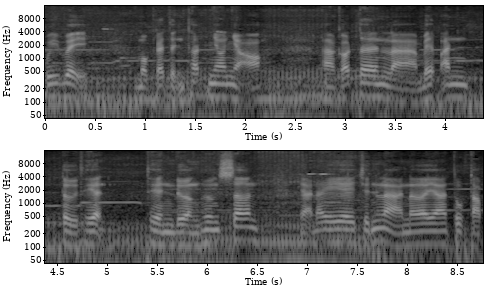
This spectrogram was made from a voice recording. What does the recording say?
quý vị một cái tỉnh thất nho nhỏ à, có tên là bếp ăn từ thiện thiền đường Hương Sơn. Dạ đây chính là nơi tụ tập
